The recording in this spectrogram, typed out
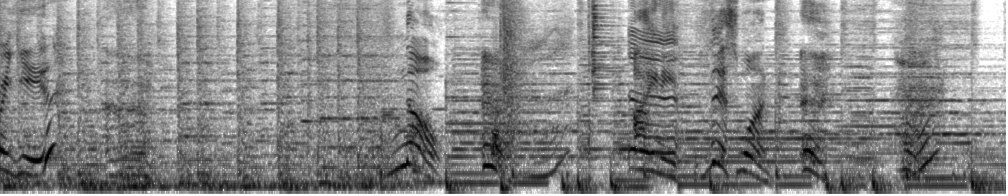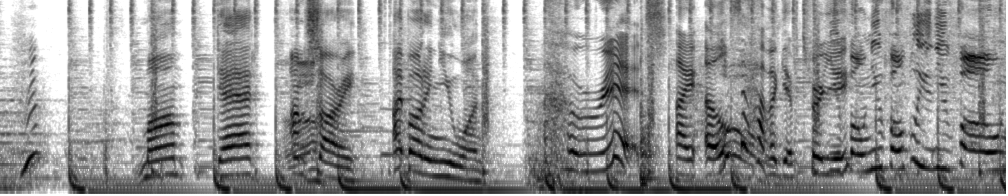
For you? No! I need this one! Huh? Mom, Dad, I'm sorry. I bought a new one. Rich. I also have a gift for you. New you. phone, new phone, please, new phone!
